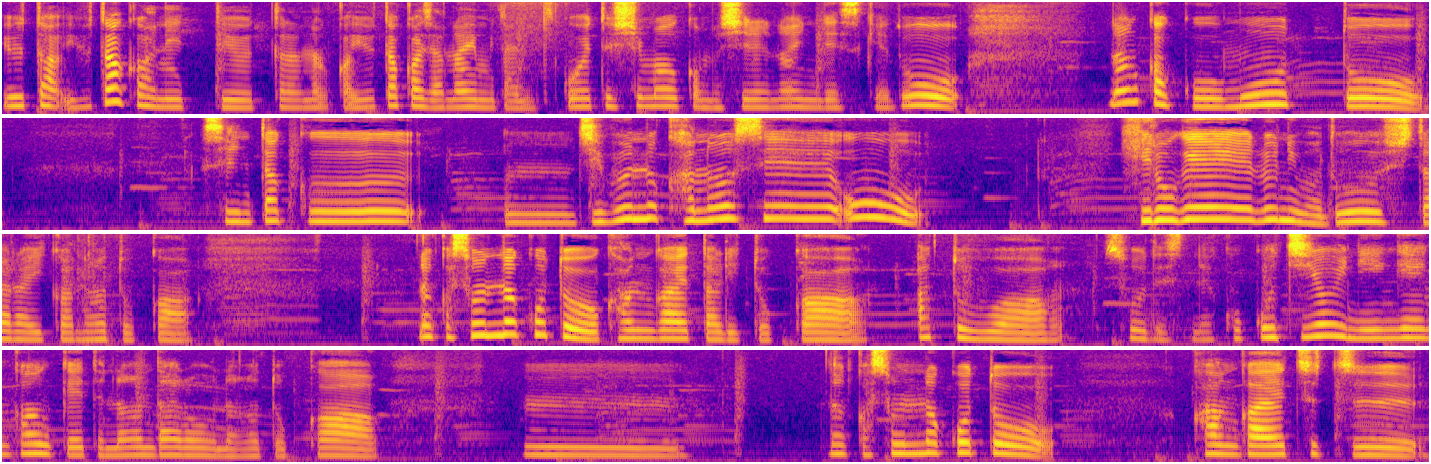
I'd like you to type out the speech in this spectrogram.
豊豊かにって言ったらなんか豊かじゃないみたいに聞こえてしまうかもしれないんですけどなんかこうもっと選択、うん、自分の可能性を広げるにはどうしたらいいかなとかなんかそんなことを考えたりとかあとはそうですね心地よい人間関係ってなんだろうなとかうんなんかそんなことを考えつつ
